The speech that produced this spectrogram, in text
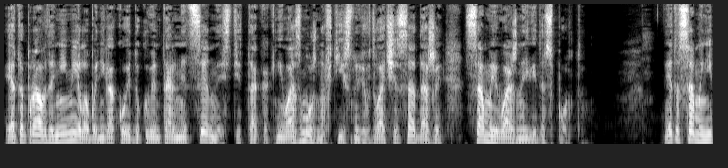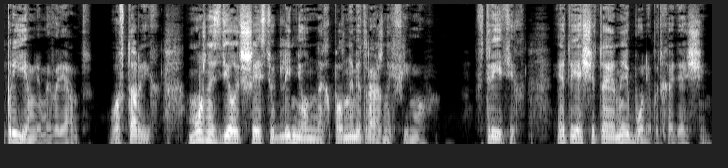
Это, правда, не имело бы никакой документальной ценности, так как невозможно втиснуть в два часа даже самые важные виды спорта. Это самый неприемлемый вариант. Во-вторых, можно сделать шесть удлиненных полнометражных фильмов. В-третьих, это я считаю наиболее подходящим.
